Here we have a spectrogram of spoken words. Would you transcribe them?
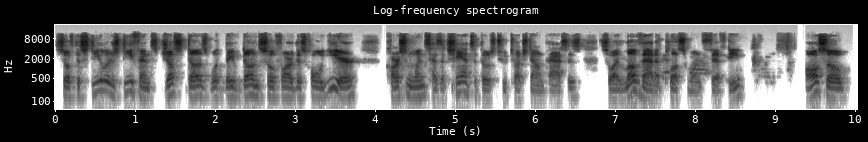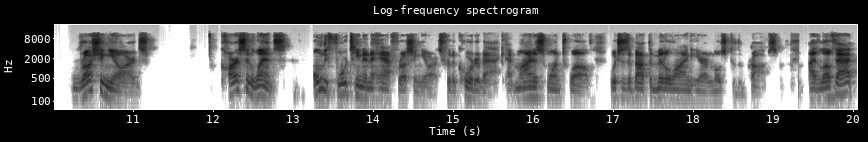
So if the Steelers' defense just does what they've done so far this whole year, Carson Wentz has a chance at those two touchdown passes. So I love that at plus 150. Also, rushing yards. Carson Wentz only 14 and a half rushing yards for the quarterback at minus 112, which is about the middle line here on most of the props. I love that.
